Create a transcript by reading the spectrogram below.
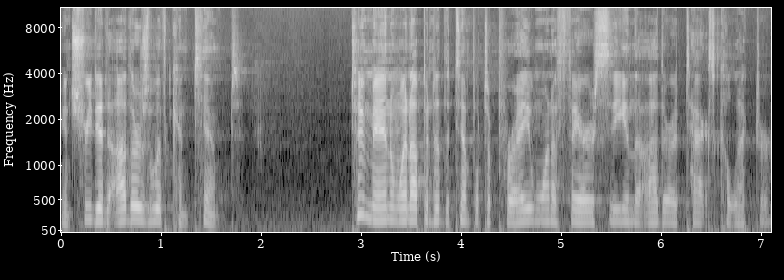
and treated others with contempt. Two men went up into the temple to pray, one a Pharisee and the other a tax collector.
